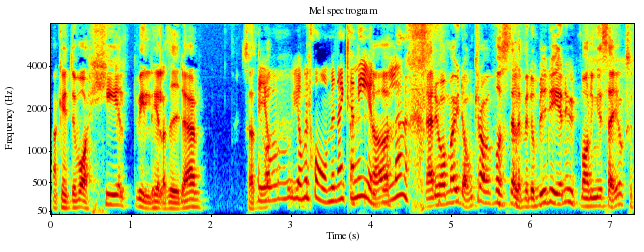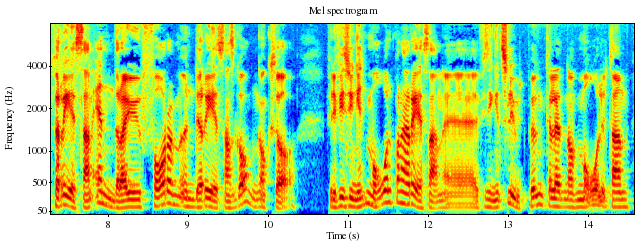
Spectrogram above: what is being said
man kan ju inte vara helt vild hela tiden. Så att, Jag, jag vill ha mina kanelbullar. Ja, nej, då har man ju de kraven på sig istället. För då blir det en utmaning i sig också. För resan ändrar ju form under resans gång också. För det finns ju inget mål på den här resan. eh, Det finns inget slutpunkt eller något mål utan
